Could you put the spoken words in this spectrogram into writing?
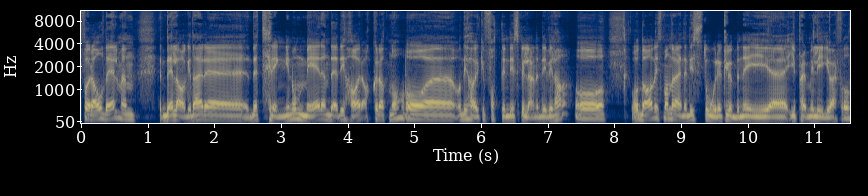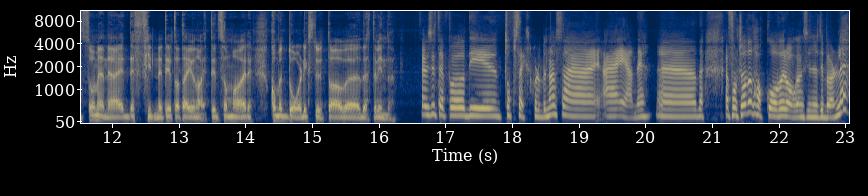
for all del, men det laget der eh, det trenger noe mer enn det de har akkurat nå, og, eh, og de har ikke fått inn de spillerne spillerne de vil ha. Og, og da, hvis man regner de store klubbene i, eh, i, Premier League, i hvert fall, så mener jeg definitivt at det er United som har kommet dårligst ut av eh, dette vinduet. Hvis vi ser på de topp seks-klubbene, så er jeg enig. Eh, det er fortsatt et hakk over overgangsvinduet til Burnley.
